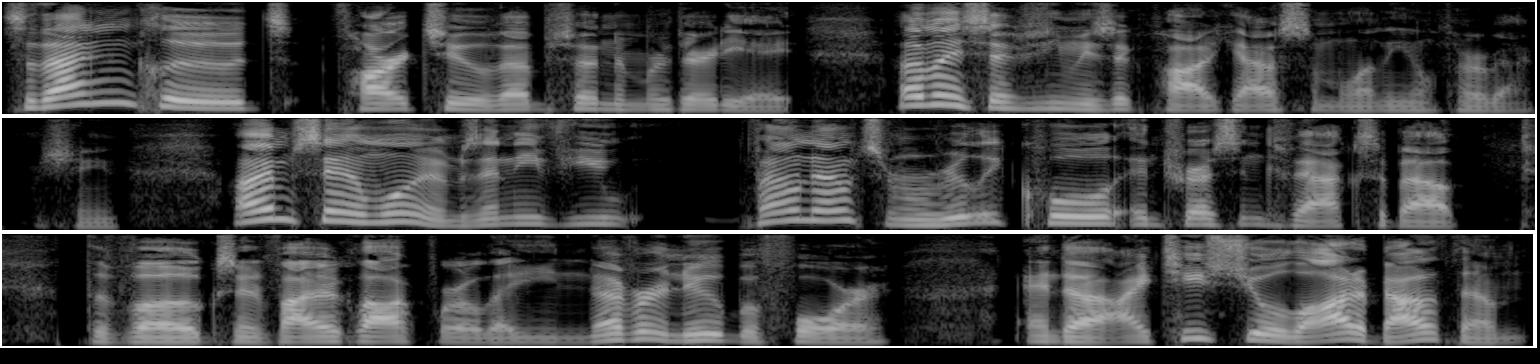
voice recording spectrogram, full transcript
So that concludes part two of episode number 38 of my 60 Music Podcast, The Millennial Throwback Machine. I'm Sam Williams, and if you found out some really cool, interesting facts about the Vogues and 5 O'Clock World that you never knew before, and uh, I teach you a lot about them,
